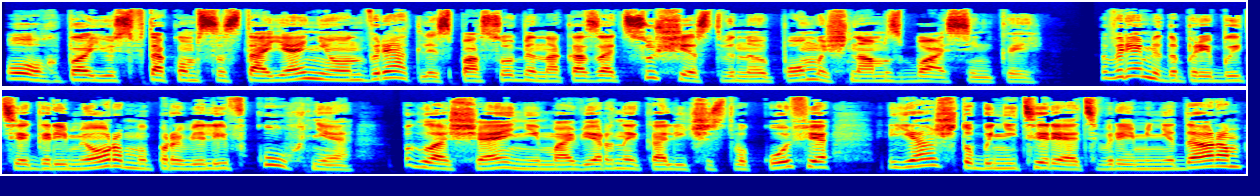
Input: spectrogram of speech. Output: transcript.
Ох, боюсь, в таком состоянии он вряд ли способен оказать существенную помощь нам с Басенькой. Время до прибытия гримера мы провели в кухне, поглощая неимоверное количество кофе, я, чтобы не терять времени даром,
